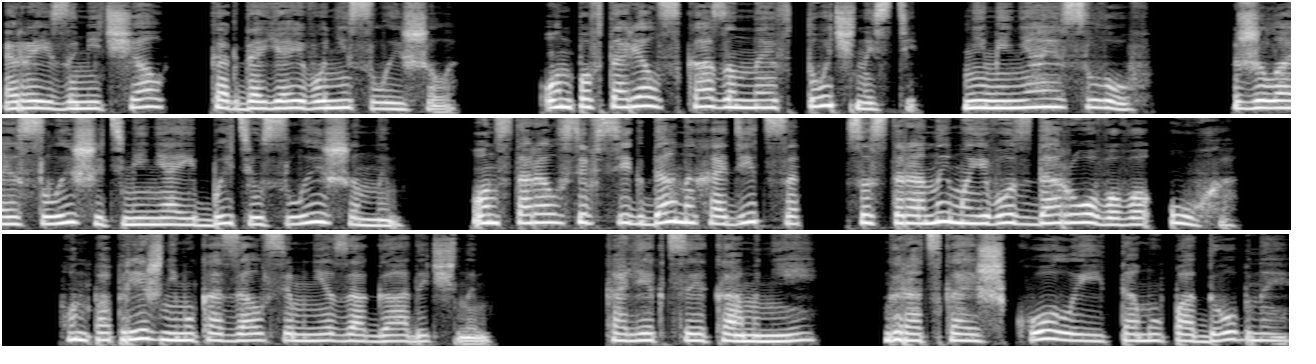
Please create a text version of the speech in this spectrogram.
Рэй замечал, когда я его не слышала. Он повторял сказанное в точности, не меняя слов. Желая слышать меня и быть услышанным, он старался всегда находиться со стороны моего здорового уха. Он по-прежнему казался мне загадочным. Коллекция камней, городская школа и тому подобное.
